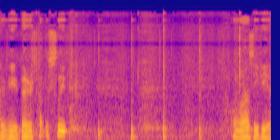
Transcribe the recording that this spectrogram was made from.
Probably be better spot to sleep. What a lousy view.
